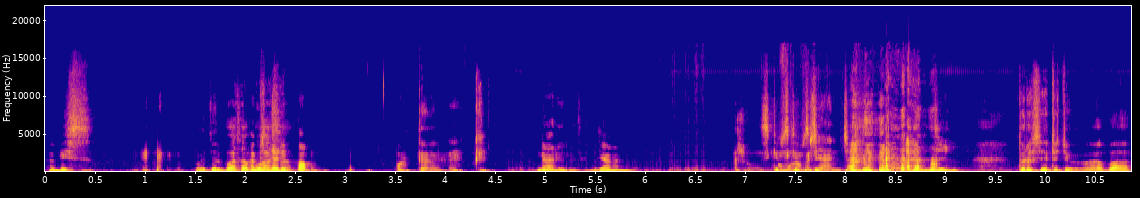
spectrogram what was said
Habis Bocil puasa habis puasa. dari pub. what the heck Ril. jangan. Skip, skip, skip. anjing? anjing. Terus itu Cuk, apa?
